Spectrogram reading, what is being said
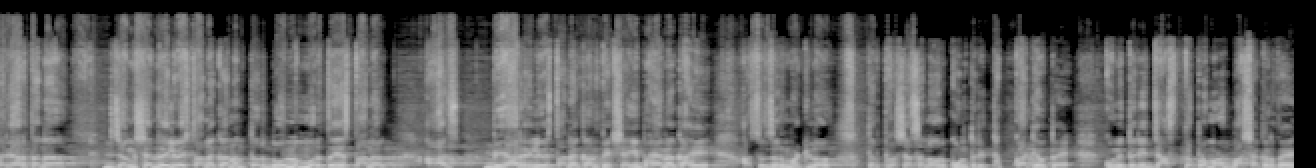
खऱ्या अर्थानं जंक्शन रेल्वे स्थानकानंतर दोन नंबरचं हे स्थानक आज बिहार रेल्वे स्थानकांपेक्षाही भयानक आहे. असं जर म्हटलं तर प्रशासनावर कोणतरी ठपका ठेवत आहे कोणीतरी जास्त प्रमाणात भाषा करत आहे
